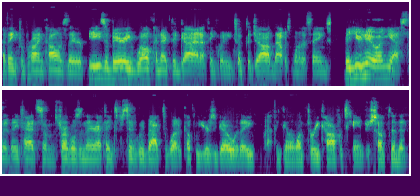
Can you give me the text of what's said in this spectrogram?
I think, for Brian Collins there. He's a very well connected guy, and I think when he took the job, that was one of the things that you knew. And yes, that they've had some struggles in there, I think, specifically back to what, a couple years ago, where they, I think, they only won three conference games or something. And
